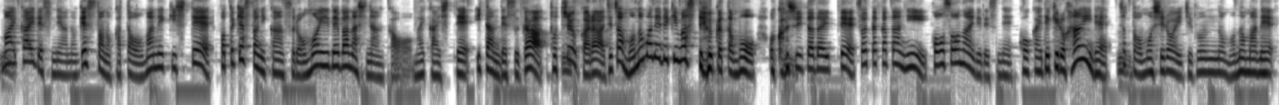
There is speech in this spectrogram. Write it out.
毎回ですねあのゲストの方をお招きしてポッドキャストに関する思い出話なんかを毎回していたんですが途中から実はモノマネできますっていう方も お越しいただいてそういった方に放送内でですね公開できる範囲でうん。ちょっと面白い自分のモノマネ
